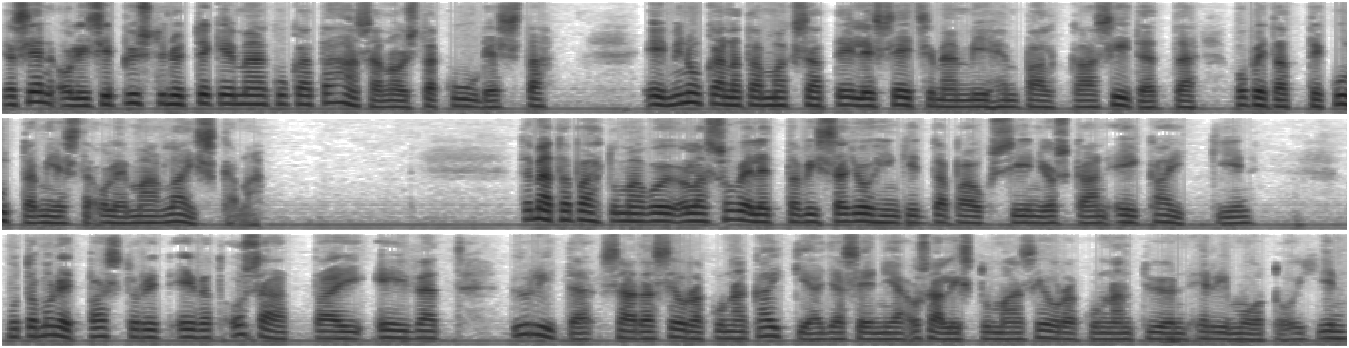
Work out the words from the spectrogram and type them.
Ja sen olisi pystynyt tekemään kuka tahansa noista kuudesta, ei minun kannata maksaa teille seitsemän miehen palkkaa siitä, että opetatte kuutta miestä olemaan laiskana. Tämä tapahtuma voi olla sovellettavissa joihinkin tapauksiin, joskaan ei kaikkiin, mutta monet pastorit eivät osaa tai eivät yritä saada seurakunnan kaikkia jäseniä osallistumaan seurakunnan työn eri muotoihin.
